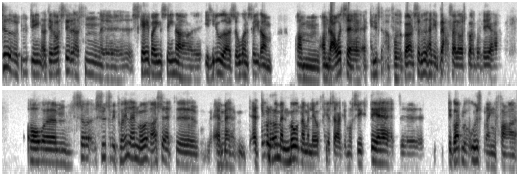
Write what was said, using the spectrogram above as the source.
sidder dybt i en, og det er også det, der sådan, øh, skaber en senere øh, i livet, altså uanset om, om, om Laurits er, er gift og har fået børn, så ved han i hvert fald også godt, hvad det er. Og øh, så synes vi på en eller anden måde også, at, øh, at, man, at det er noget, man må, når man laver 80 musik. Det er, at øh, det godt må udspringe fra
